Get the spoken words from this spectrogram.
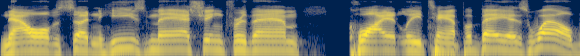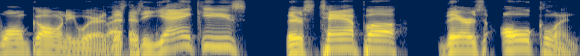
Now all of a sudden he's mashing for them quietly Tampa Bay as well won't go anywhere. Right. There's the Yankees, there's Tampa, there's Oakland.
